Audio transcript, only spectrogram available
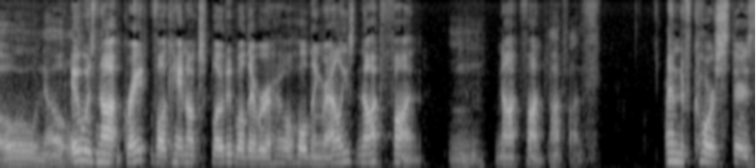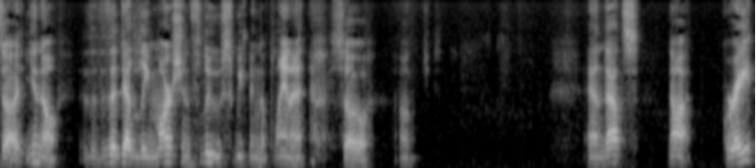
Oh no. It was not great. Volcano exploded while they were holding rallies. Not fun. Mm, Not fun. not fun. And of course, there's uh, you know, the, the deadly Martian flu sweeping the planet. So, oh, Jesus. and that's not great.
